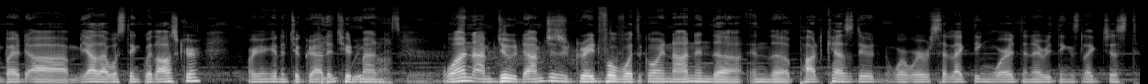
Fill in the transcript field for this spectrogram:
but um, yeah that was think with Oscar we're gonna get into gratitude man Oscar. one I'm dude I'm just grateful what's going on in the in the podcast dude where we're selecting words and everything's like just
